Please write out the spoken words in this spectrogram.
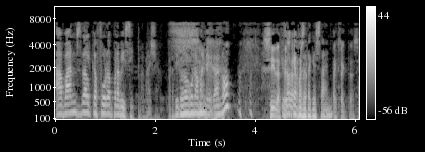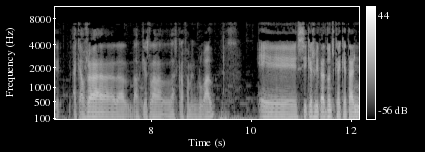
abans del que fora previsible, vaja, per dir-ho d'alguna manera, no? Sí, de Que és fet, el que ha passat aquest any. Exacte, sí. A causa del, del que és la- l'escalfament global, eh, sí que és veritat doncs, que aquest any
